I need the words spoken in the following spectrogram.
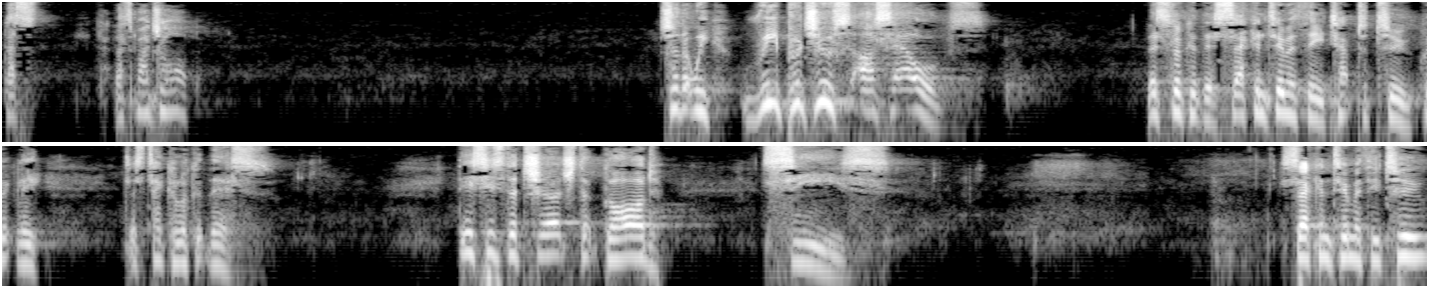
That's, that's my job. So that we reproduce ourselves. Let's look at this. Second Timothy chapter 2, quickly. Just take a look at this. This is the church that God sees. 2 Timothy 2,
